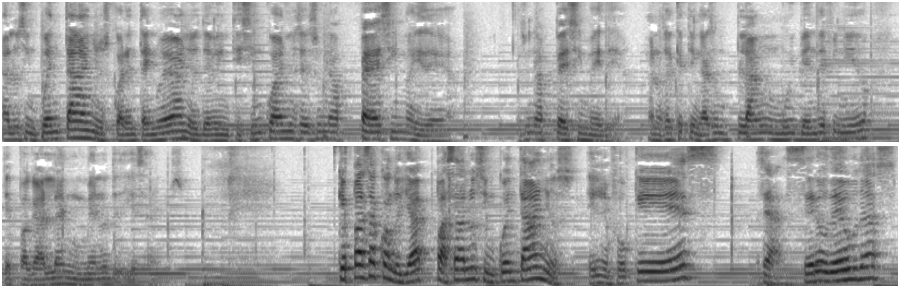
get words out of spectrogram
a los 50 años, 49 años, de 25 años es una pésima idea. Es una pésima idea. A no ser que tengas un plan muy bien definido de pagarla en menos de 10 años. ¿Qué pasa cuando ya pasas los 50 años? El enfoque es, o sea, cero deudas,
